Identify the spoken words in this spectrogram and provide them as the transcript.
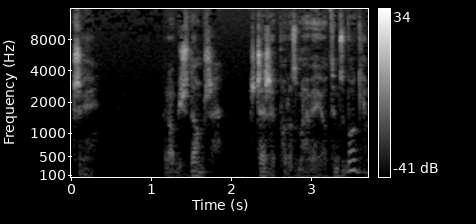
czy robisz dobrze, szczerze porozmawiaj o tym z Bogiem.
